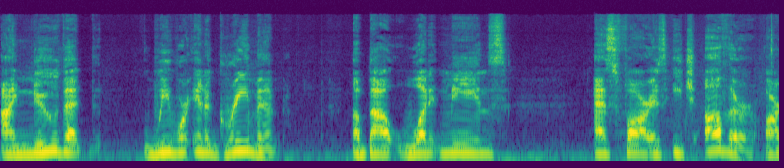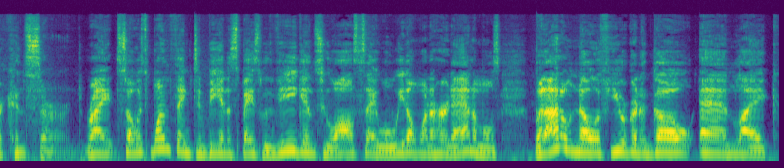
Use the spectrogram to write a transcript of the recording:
I knew that we were in agreement about what it means as far as each other are concerned, right? So it's one thing to be in a space with vegans who all say, well, we don't want to hurt animals, but I don't know if you're going to go and like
